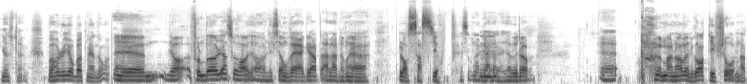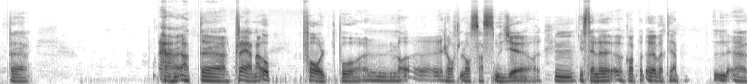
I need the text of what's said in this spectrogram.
Just det. Vad har du jobbat med då? Eh, ja, från början så har jag liksom vägrat alla de här låtsasjobb, som jag Mm. kallar det. Jag vill eh, man har väl gått ifrån att, eh, att eh, träna upp folk på lo, eh, låtsasmiljö. Mm. Istället gått över till att eh,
